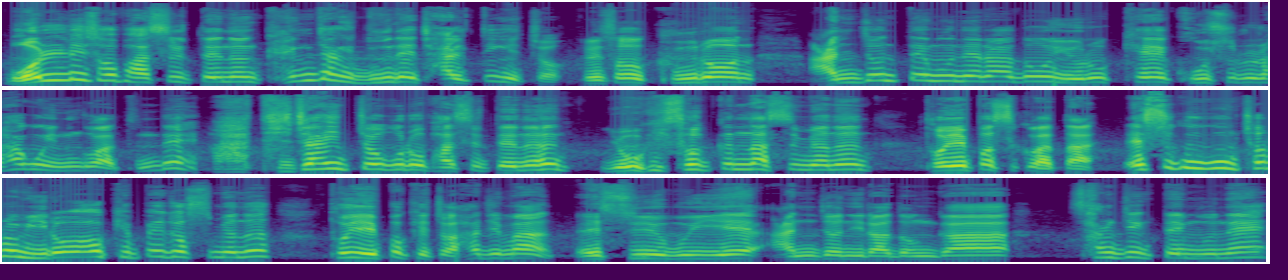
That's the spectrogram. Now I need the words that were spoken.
멀리서 봤을 때는 굉장히 눈에 잘 띄겠죠. 그래서 그런 안전 때문에라도 이렇게 고수를 하고 있는 것 같은데 아 디자인적으로 봤을 때는 여기서 끝났으면은 더 예뻤을 것 같다 S90처럼 이렇게 빼줬으면은 더 예뻤겠죠 하지만 SUV의 안전이라던가 상징 때문에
